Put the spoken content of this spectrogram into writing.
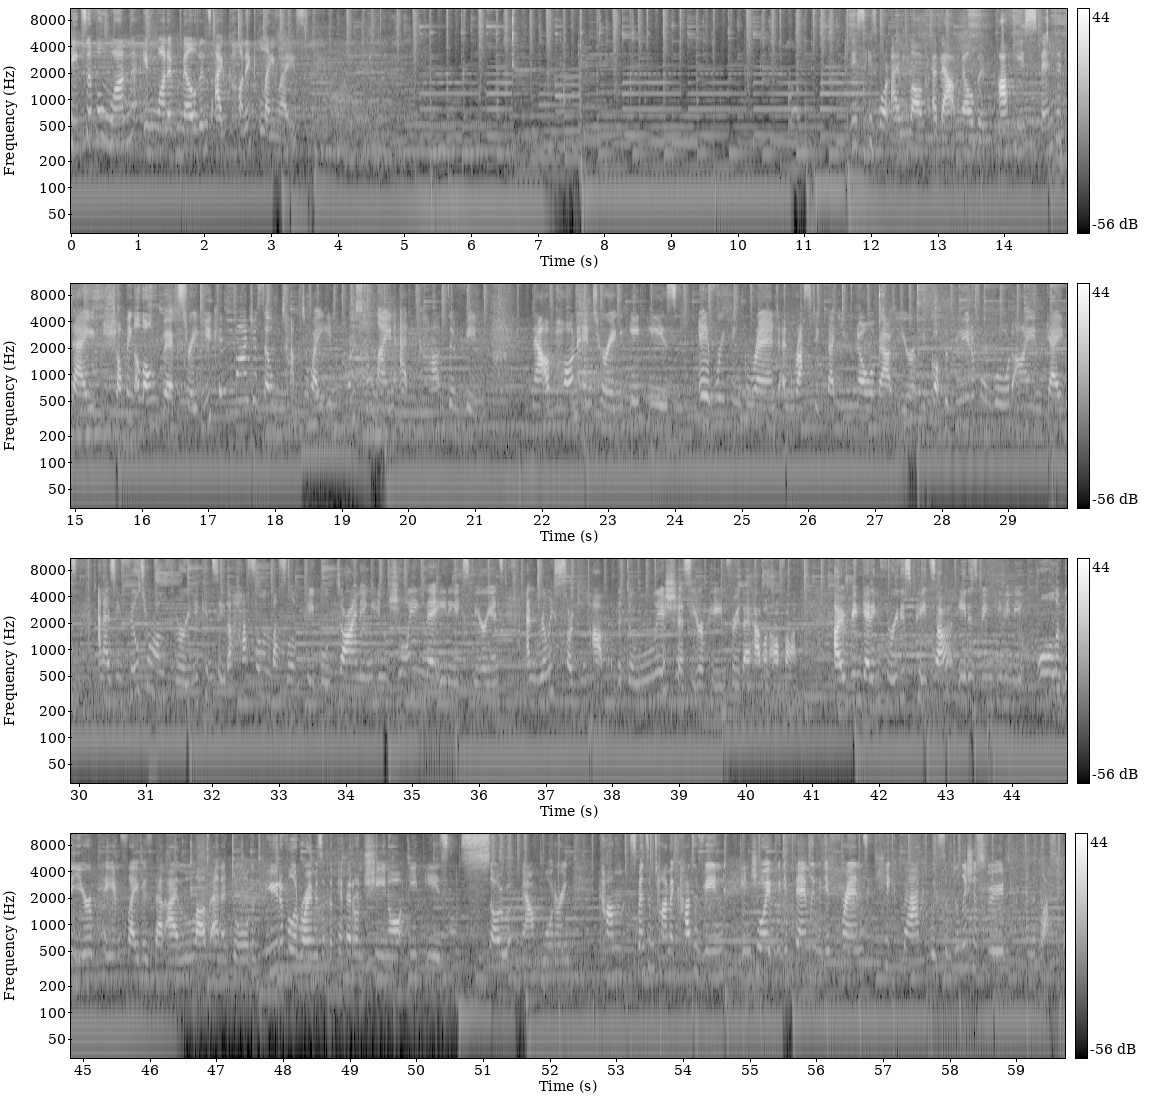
Pizza for one in one of Melbourne's iconic laneways. This is what I love about Melbourne. After you spend a day shopping along Bourke Street, you can find yourself tucked away in Postal Lane at Ca de Vin. Now, upon entering, it is everything grand and rustic that you know about Europe. You've got the beautiful wrought iron gates, and as you filter on through, you can see the hustle and bustle of people dining, enjoying their eating experience, and really soaking up the delicious European food they have on offer. I've been getting through this pizza. It has been giving me all of the European flavours that I love and adore. The beautiful aromas of the peperoncino. It is so mouth-watering. Come spend some time at Ca de Vin, enjoy it with your family, with your friends, kick back with some delicious food and a glass of.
